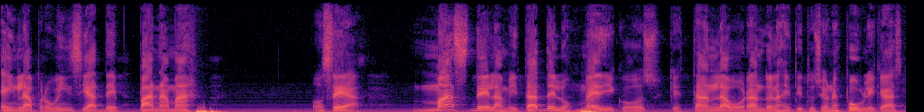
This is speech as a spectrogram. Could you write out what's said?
en la provincia de Panamá. O sea, más de la mitad de los médicos que están laborando en las instituciones públicas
